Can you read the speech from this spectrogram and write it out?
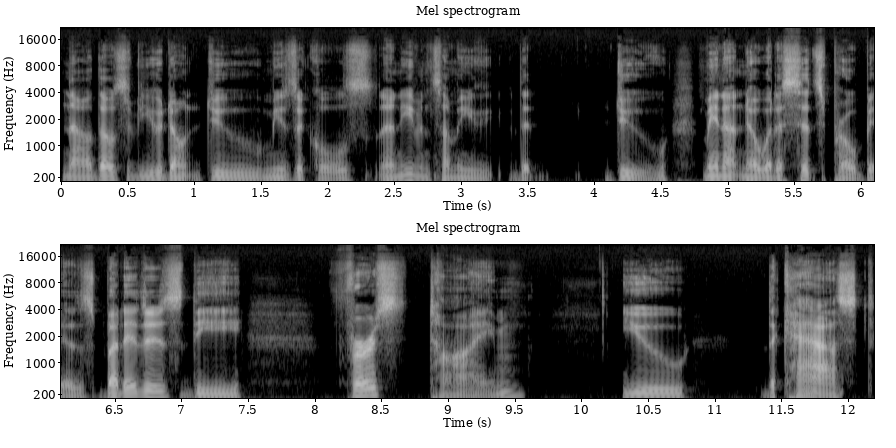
Now, those of you who don't do musicals, and even some of you that do, may not know what a Sitzprobe is, but it is the first time you the cast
